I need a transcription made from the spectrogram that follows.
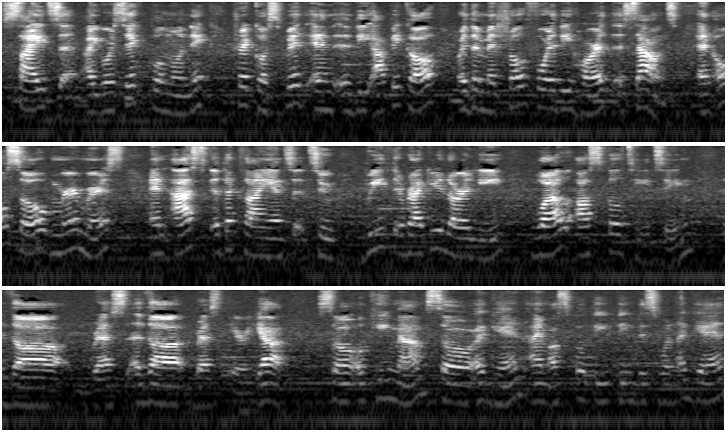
sites, aortic, pulmonic, tricuspid, and the apical or the mitral for the heart sounds. And also murmurs and ask the client to breathe regularly while auscultating the breast the breast area. So okay ma'am, so again I'm auscultating this one again.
